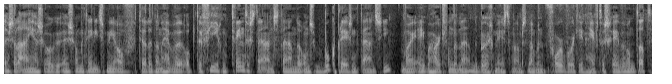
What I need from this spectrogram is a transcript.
Daar zal Anja zo, zo meteen iets meer over vertellen. Dan hebben we op de 24e aanstaande onze boekpresentatie... waar Eberhard van der Laan, de burgemeester van Amsterdam... een voorwoord in heeft geschreven, want dat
